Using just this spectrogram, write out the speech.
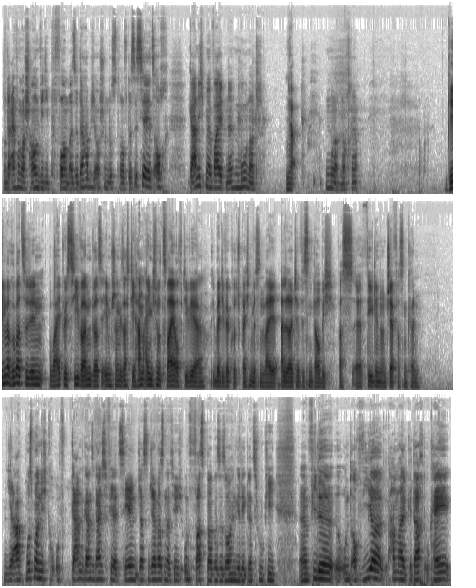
und einfach mal schauen, wie die performen. Also da habe ich auch schon Lust drauf. Das ist ja jetzt auch gar nicht mehr weit, ne? Ein Monat. Ja. Ein Monat noch, ja. Gehen wir rüber zu den Wide Receivern. Du hast eben schon gesagt, die haben eigentlich nur zwei, auf die wir, über die wir kurz sprechen müssen, weil alle Leute wissen, glaube ich, was äh, Thielen und Jefferson können ja, muss man nicht ganz, ganz, gar nicht so viel erzählen. Justin Jefferson natürlich unfassbare Saison hingelegt als Rookie. Ähm, viele und auch wir haben halt gedacht, okay,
